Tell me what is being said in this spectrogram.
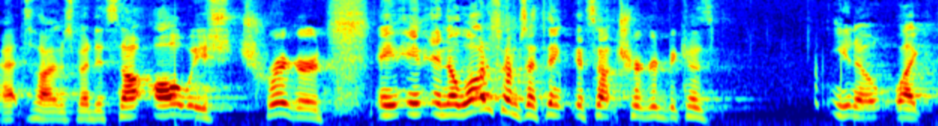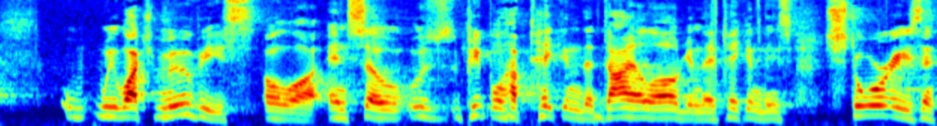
at times, but it's not always triggered. And, and, and a lot of times I think it's not triggered because, you know, like, we watch movies a lot. And so was, people have taken the dialogue and they've taken these stories and,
